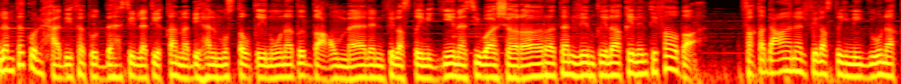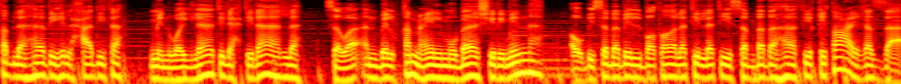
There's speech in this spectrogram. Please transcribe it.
لم تكن حادثة الدهس التي قام بها المستوطنون ضد عمال فلسطينيين سوى شرارة لانطلاق الانتفاضة، فقد عانى الفلسطينيون قبل هذه الحادثة من ويلات الاحتلال سواء بالقمع المباشر منه أو بسبب البطالة التي سببها في قطاع غزة،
